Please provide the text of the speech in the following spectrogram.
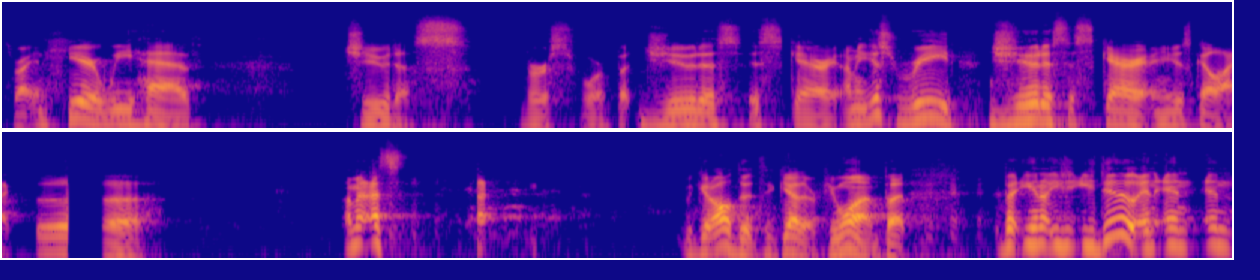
is, right? And here we have Judas, verse 4. But Judas Iscariot. I mean, just read Judas Iscariot and you just go like, ugh. I mean, that's, we could all do it together if you want, but, but you know, you, you do. And, and, and,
